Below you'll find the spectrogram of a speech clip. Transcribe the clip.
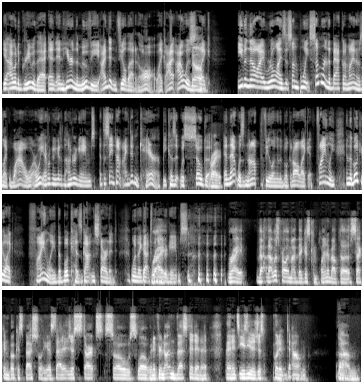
Yeah, I would agree with that. And and here in the movie, I didn't feel that at all. Like I I was no. like even though I realized at some point, somewhere in the back of my mind, I was like, wow, are we ever going to get to the Hunger Games? At the same time, I didn't care because it was so good. Right. And that was not the feeling in the book at all. Like, finally, in the book, you're like, finally the book has gotten started when they got to the right. Hunger Games. right. That that was probably my biggest complaint about the second book, especially, is that it just starts so slow, and if you're not invested in it, then it's easy to just put it down. Yeah. Um,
